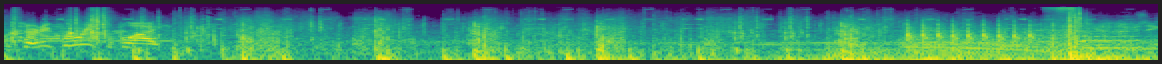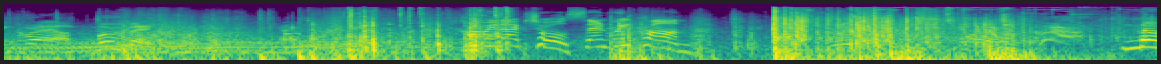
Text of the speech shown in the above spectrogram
Returning for resupply. You're losing ground. Move it. Coming actual. Send recon. No,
